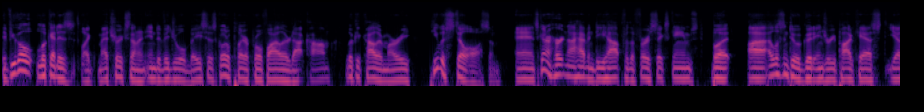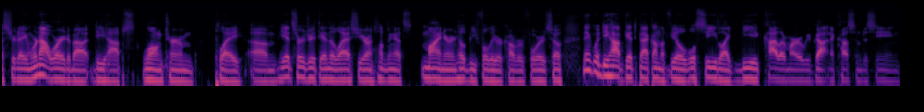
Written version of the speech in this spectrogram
If you go look at his like metrics on an individual basis, go to playerprofiler.com, look at Kyler Murray. He was still awesome. And it's going to hurt not having D Hop for the first six games. But uh, I listened to a good injury podcast yesterday, and we're not worried about D Hop's long term play. Um, he had surgery at the end of last year on something that's minor, and he'll be fully recovered for it. So I think when D Hop gets back on the field, we'll see like the Kyler Murray we've gotten accustomed to seeing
